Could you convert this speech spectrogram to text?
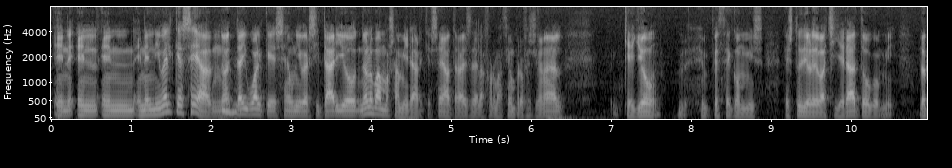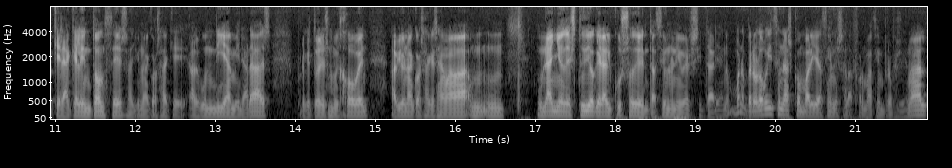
en, el nivel que sea. No, Da igual que sea universitario, no lo vamos a mirar, que sea a través de la formación profesional, que yo empecé con mis estudios de bachillerato, con mi, lo que en aquel entonces, hay una cosa que algún día mirarás, porque tú eres muy joven, había una cosa que se llamaba un, año de estudio que era el curso de orientación universitaria. ¿no? Bueno, pero luego hice unas convalidaciones a la formación profesional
